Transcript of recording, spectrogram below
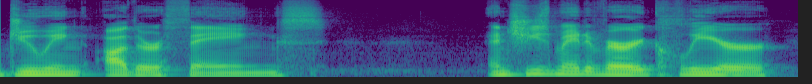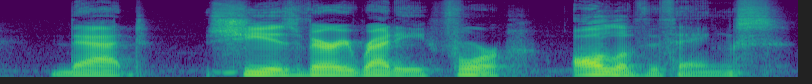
doing other things. And she's made it very clear that she is very ready for all of the things.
